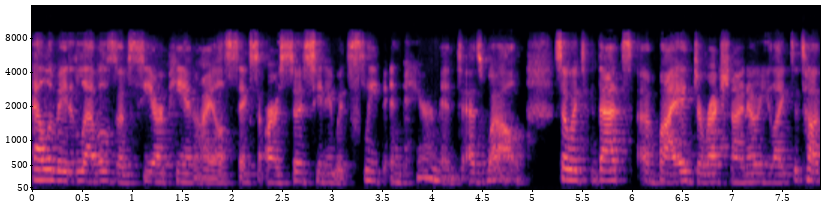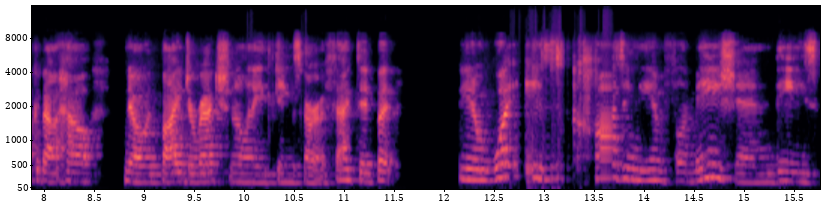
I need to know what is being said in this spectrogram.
elevated levels of CRP and IL-6 are associated with sleep impairment as well. So it's that's a bi-direction. I know you like to talk about how you know bi-directionally things are affected, but you know what is causing the inflammation? These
